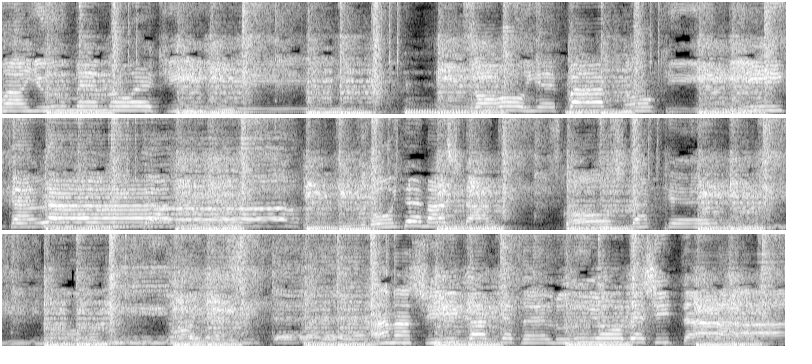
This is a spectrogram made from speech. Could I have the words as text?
は夢の駅から届いてました。少しだけ君の匂いがして話しかけてるようでした。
